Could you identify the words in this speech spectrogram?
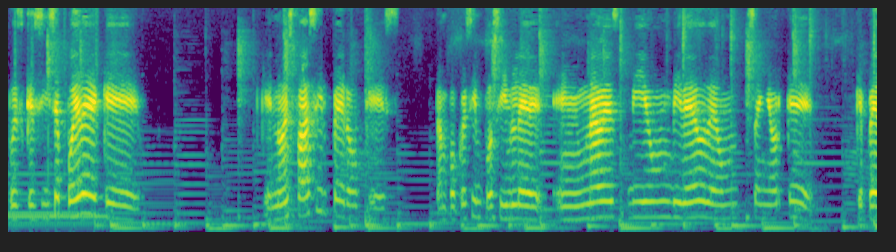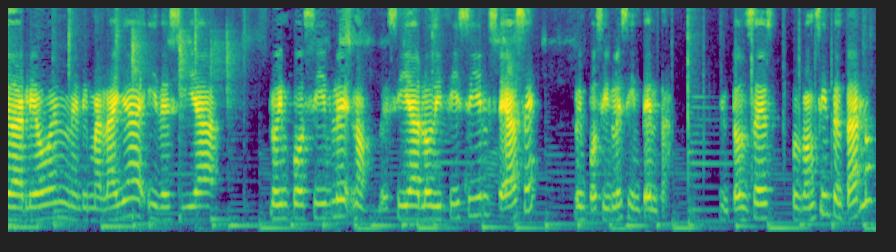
pues que sí se puede, que que no es fácil, pero que es, tampoco es imposible. una vez vi un video de un señor que, que pedaleó en el Himalaya y decía, lo imposible, no, decía, lo difícil se hace, lo imposible se intenta. Entonces, pues vamos a intentarlo.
